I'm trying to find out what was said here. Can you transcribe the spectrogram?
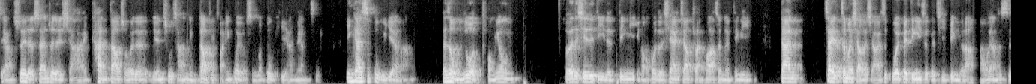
两岁的、三岁的小孩看到所谓的演出场景，到底反应会有什么不一样？那样子应该是不一样啊。但是我们如果同用所谓的歇斯底里的定义哈，或者现在叫转化症的定义，但在这么小的小孩是不会被定义这个疾病的啦，我想这是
